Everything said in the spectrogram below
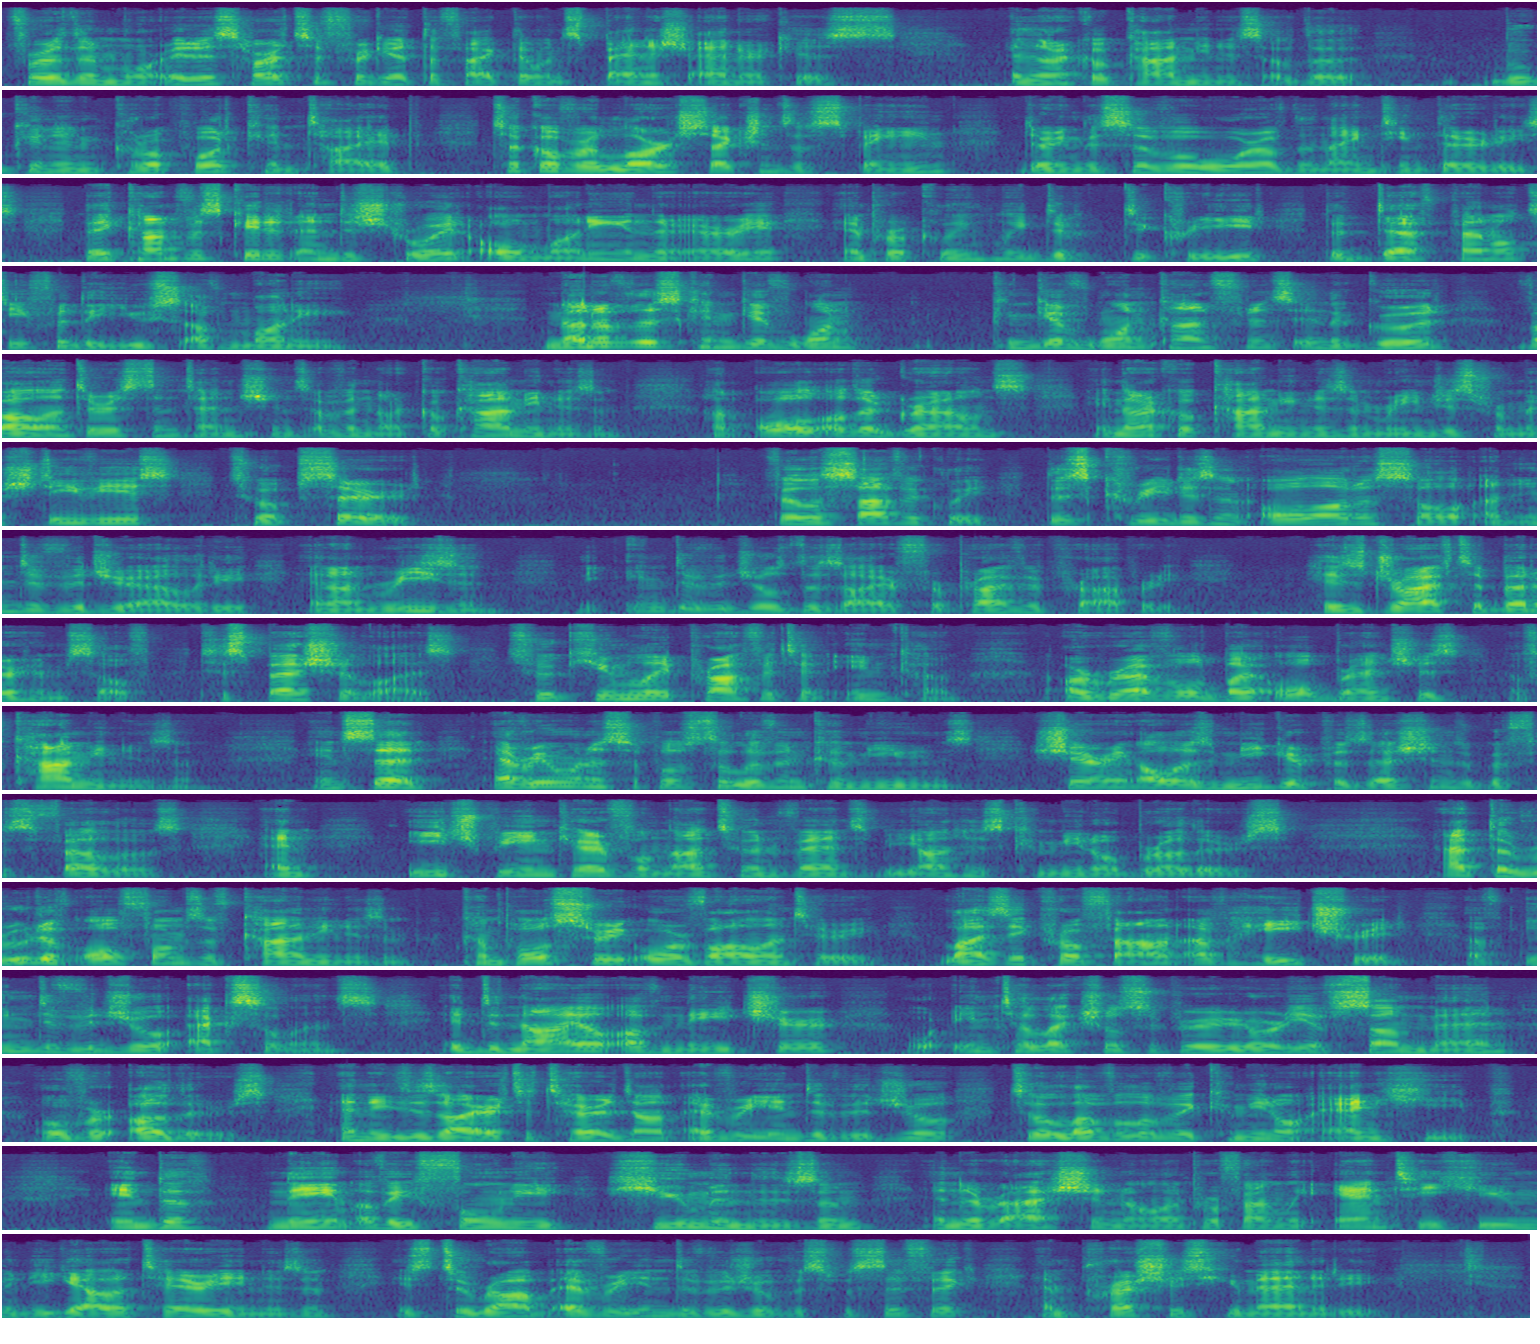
Furthermore, it is hard to forget the fact that when Spanish anarchists, anarcho-communists of the Bakunin Kropotkin type, took over large sections of Spain during the Civil War of the 1930s. They confiscated and destroyed all money in their area and proclaimedly de decreed the death penalty for the use of money. None of this can give one can give one confidence in the good voluntarist intentions of anarcho-communism. On all other grounds, anarcho-communism ranges from mischievous to absurd. Philosophically, this creed is an all-out assault on individuality and on reason, the individual's desire for private property, his drive to better himself, to specialize, to accumulate profits and income, are reveled by all branches of communism. Instead, everyone is supposed to live in communes, sharing all his meager possessions with his fellows, and each being careful not to advance beyond his communal brothers. At the root of all forms of communism, compulsory or voluntary, lies a profound of hatred of individual excellence, a denial of nature or intellectual superiority of some men over others, and a desire to tear down every individual to the level of a communal ant-heap. In the name of a phony humanism, an irrational and profoundly anti-human egalitarianism is to rob every individual of a specific and precious humanity.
